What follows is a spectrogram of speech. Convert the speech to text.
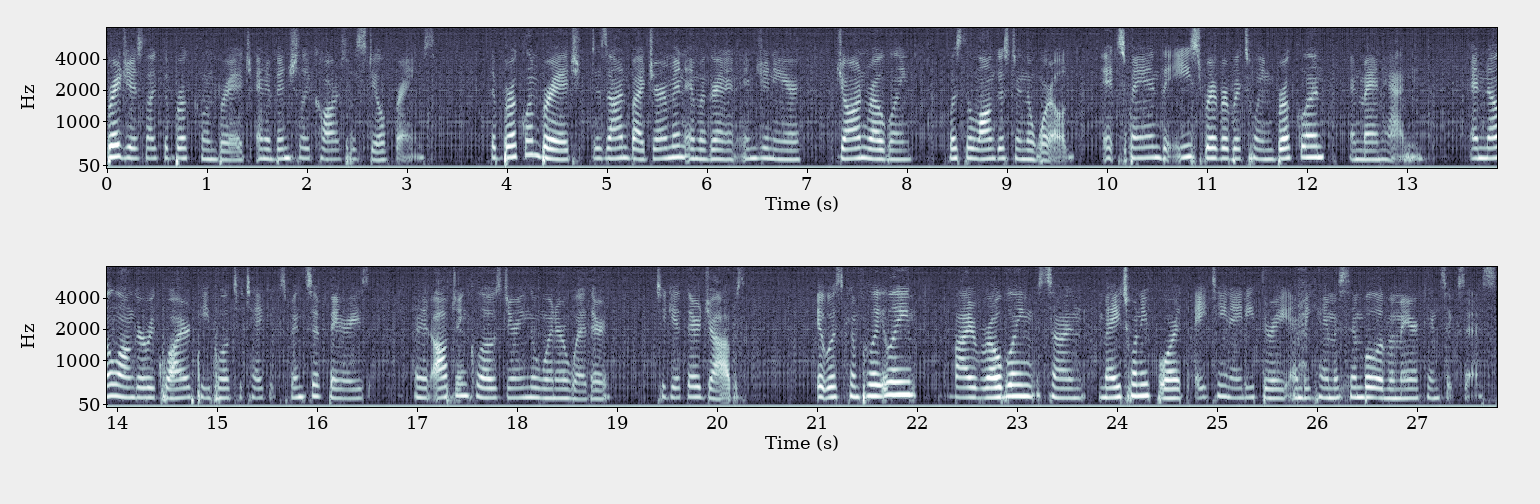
bridges like the Brooklyn Bridge, and eventually cars with steel frames. The Brooklyn Bridge, designed by German immigrant and engineer John Roebling, was the longest in the world. It spanned the East River between Brooklyn and Manhattan, and no longer required people to take expensive ferries and it often closed during the winter weather to get their jobs. It was completely by Roebling's son May 24, 1883, and became a symbol of American success.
